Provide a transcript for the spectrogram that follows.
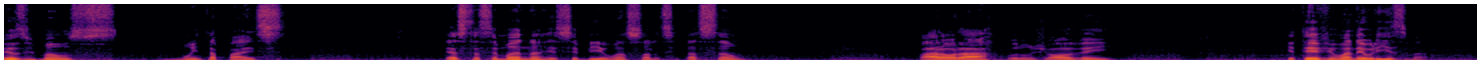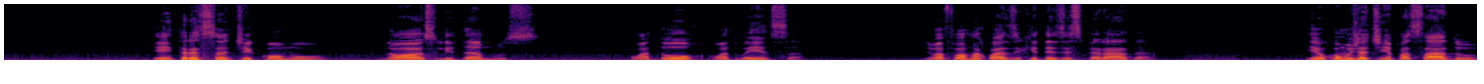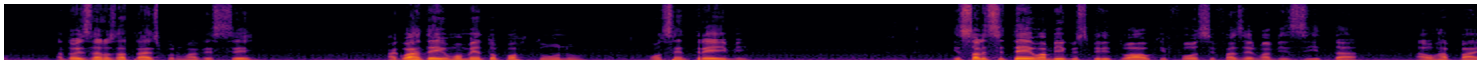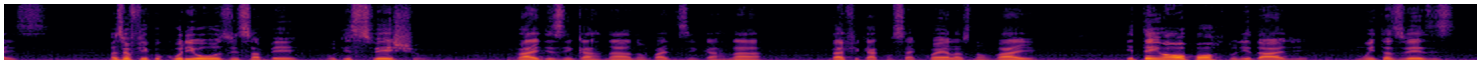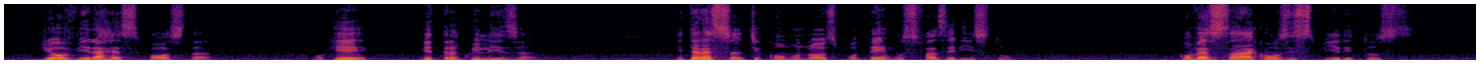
Meus irmãos, muita paz. Esta semana recebi uma solicitação para orar por um jovem que teve um aneurisma. E é interessante como nós lidamos com a dor, com a doença, de uma forma quase que desesperada. E eu, como já tinha passado há dois anos atrás por um AVC, aguardei o um momento oportuno, concentrei-me e solicitei um amigo espiritual que fosse fazer uma visita ao rapaz. Mas eu fico curioso em saber o desfecho. Vai desencarnar, não vai desencarnar? Vai ficar com sequelas, não vai? E tenho a oportunidade, muitas vezes, de ouvir a resposta, o que me tranquiliza. Interessante como nós podemos fazer isto, conversar com os espíritos,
